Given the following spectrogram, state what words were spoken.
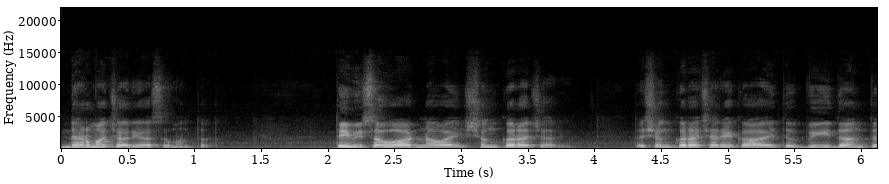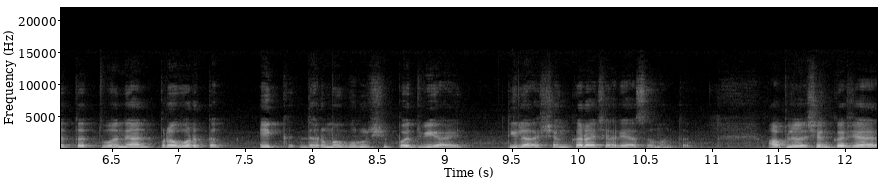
धर्माचार्य असं म्हणतात. तेविसावं आडनाव आहे शंकराचार्य. तर शंकराचार्य काय आहे? तर वेदांत तत्वज्ञान प्रवर्तक एक धर्मगुरूची पदवी आहे तिला शंकराचार्य असं म्हणतात. आपल्याला शंकराचार्य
